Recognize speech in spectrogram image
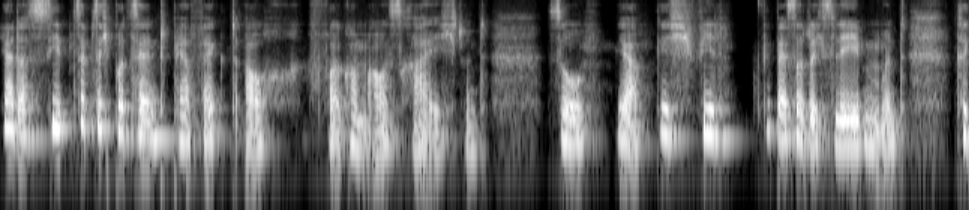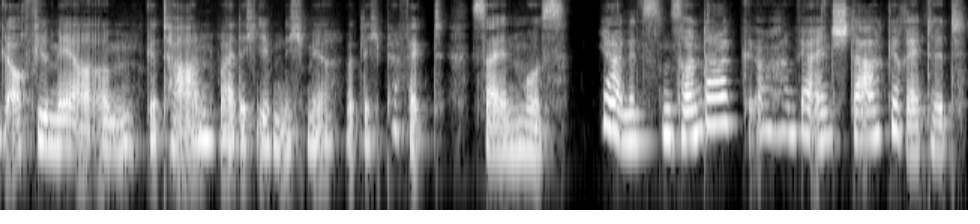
ja, dass 70% perfekt auch vollkommen ausreicht und so, ja, gehe ich viel, viel besser durchs Leben und krieg auch viel mehr ähm, getan, weil ich eben nicht mehr wirklich perfekt sein muss. Ja, letzten Sonntag äh, haben wir einen Star gerettet.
